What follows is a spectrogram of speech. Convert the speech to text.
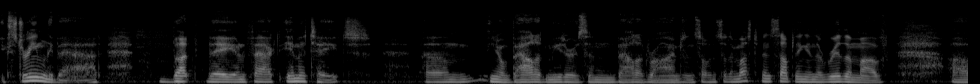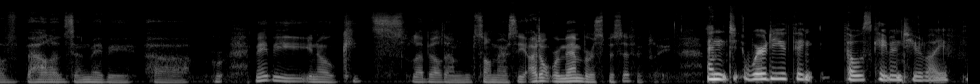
extremely bad, but they in fact imitate. Um, you know, ballad meters and ballad rhymes and so on. So there must have been something in the rhythm of, of ballads and maybe uh, maybe you know Keats' La Belle Dame sans Merci. I don't remember specifically. And where do you think those came into your life?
